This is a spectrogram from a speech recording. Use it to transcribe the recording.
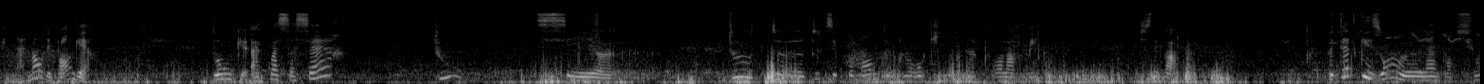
finalement, on n'est pas en guerre. Donc, à quoi ça sert? Tout, c'est... Euh, toutes, euh, toutes, ces commandes de chloroquine pour l'armée. Je sais pas. Peut-être qu'ils ont euh, l'intention,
